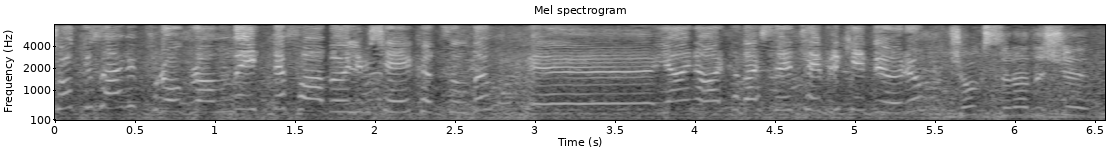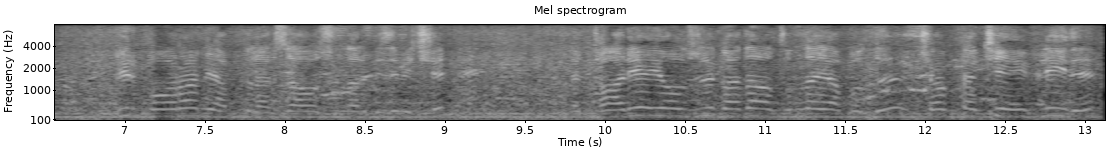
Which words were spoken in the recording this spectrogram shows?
Çok güzel bir programdı. İlk defa böyle bir şeye katıldım. Ee, yani arkadaşları tebrik ediyorum. Çok sıra dışı bir program yaptılar sağ olsunlar bizim için. E, Tarihe yolculuk adı altında yapıldı. Çok da keyifliydi.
